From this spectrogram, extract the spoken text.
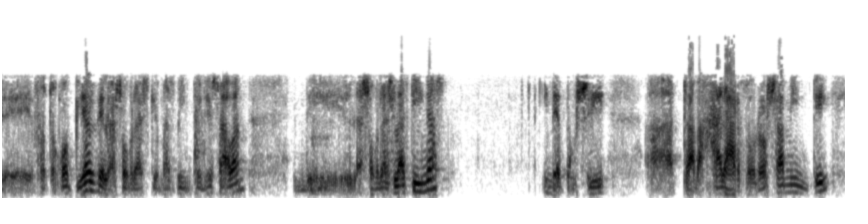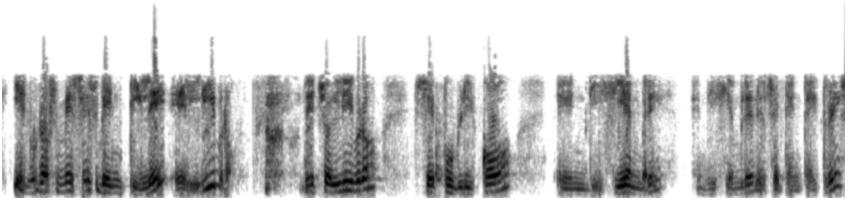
eh, fotocopias de las obras que más me interesaban, de las obras latinas, y me puse a trabajar ardorosamente y en unos meses ventilé el libro. De hecho, el libro se publicó en diciembre, en diciembre del 73.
